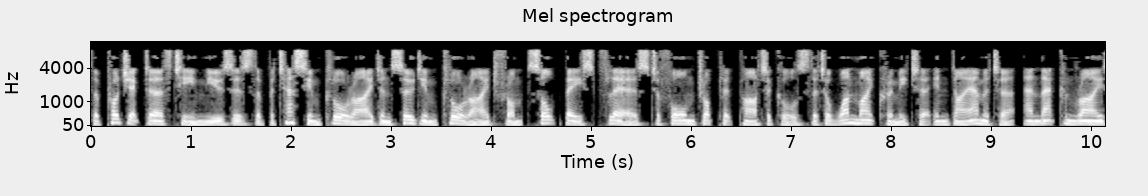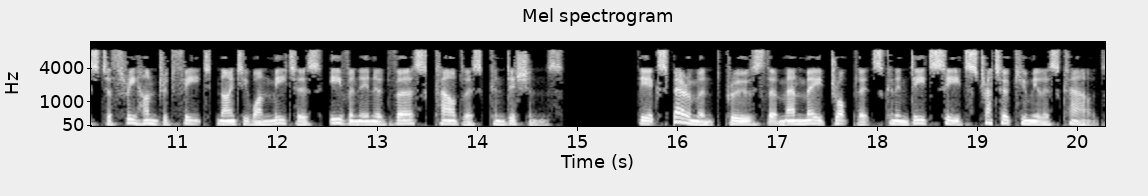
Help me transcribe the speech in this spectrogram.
The Project Earth team uses the potassium chloride and sodium chloride from salt-based flares to form droplet particles that are 1 micrometer in diameter, and that can rise to 300 feet 91 meters, even in adverse cloudless conditions. The experiment proves that man-made droplets can indeed seed stratocumulus clouds.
